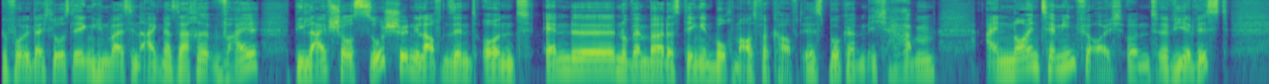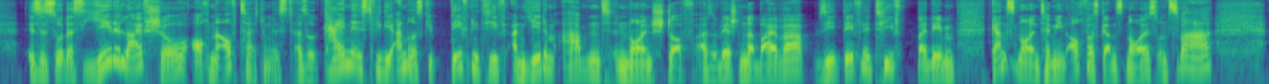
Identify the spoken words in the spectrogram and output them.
Bevor wir gleich loslegen, Hinweis in eigener Sache, weil die Live-Shows so schön gelaufen sind und Ende November das Ding in Bochum ausverkauft ist. Burkhard und ich haben einen neuen Termin für euch. Und äh, wie ihr wisst, ist es so, dass jede Live-Show auch eine Aufzeichnung ist. Also keine ist wie die andere. Es gibt definitiv an jedem Abend neuen Stoff. Also wer schon dabei war, sieht definitiv bei dem ganz neuen Termin auch was ganz Neues. Und zwar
